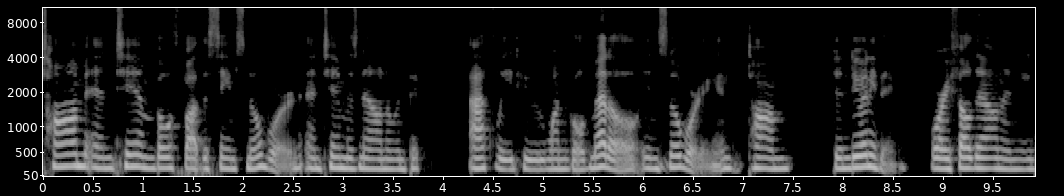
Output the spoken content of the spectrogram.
Tom and Tim both bought the same snowboard, and Tim is now an Olympic athlete who won gold medal in snowboarding and Tom didn't do anything or he fell down and he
